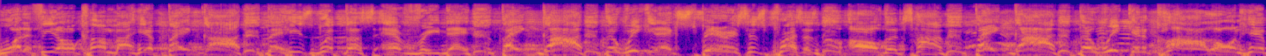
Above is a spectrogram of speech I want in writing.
what if he don't come by here. Thank God that he's with us every day. Thank God that we can experience his presence all the time. Thank God that we can call on him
